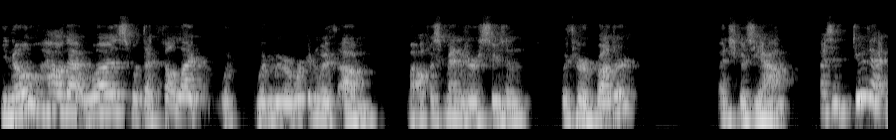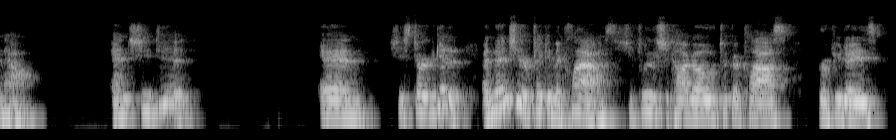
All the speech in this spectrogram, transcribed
you know how that was, what that felt like when we were working with um, my office manager, Susan, with her brother? And she goes, yeah. I said, do that now. And she did. And she started to get it. And then she ended up taking the class. She flew to Chicago, took a class for a few days,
